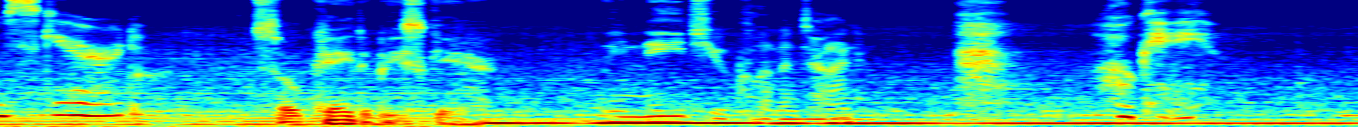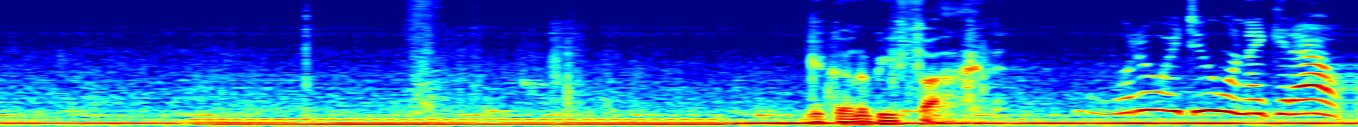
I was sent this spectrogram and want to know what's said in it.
I'm scared. It's okay to be scared. We need you, Clementine. Okay. You're gonna be fine. What do I do when I get out?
